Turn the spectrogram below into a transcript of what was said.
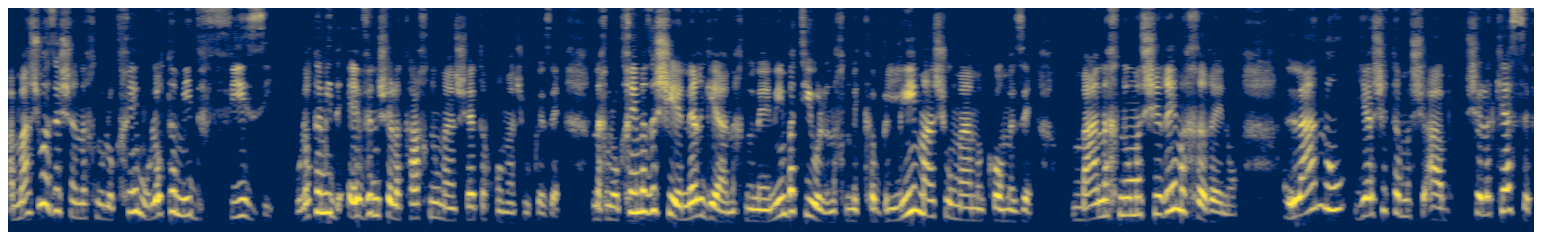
המשהו הזה שאנחנו לוקחים הוא לא תמיד פיזי, הוא לא תמיד אבן שלקחנו מהשטח או משהו כזה. אנחנו לוקחים איזושהי אנרגיה, אנחנו נהנים בטיול, אנחנו מקבלים משהו מהמקום הזה. מה אנחנו משאירים אחרינו? לנו יש את המשאב של הכסף,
